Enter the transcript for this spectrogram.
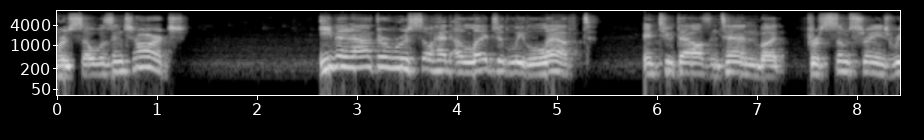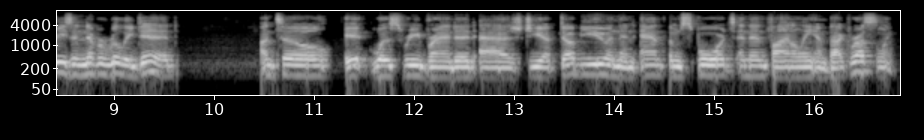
Russo was in charge. Even after Russo had allegedly left in 2010, but for some strange reason never really did until it was rebranded as GFW and then Anthem Sports and then finally Impact Wrestling.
